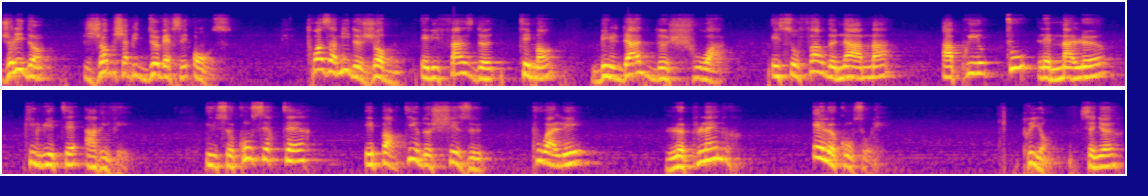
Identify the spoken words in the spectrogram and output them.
Je lis dans Job chapitre 2 verset 11. Trois amis de Job, Eliphaz de Théman, Bildad de Choua et Sophar de Naama, apprirent tous les malheurs qui lui étaient arrivés. Ils se concertèrent et partirent de chez eux pour aller le plaindre et le consoler. Prions. Seigneur,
